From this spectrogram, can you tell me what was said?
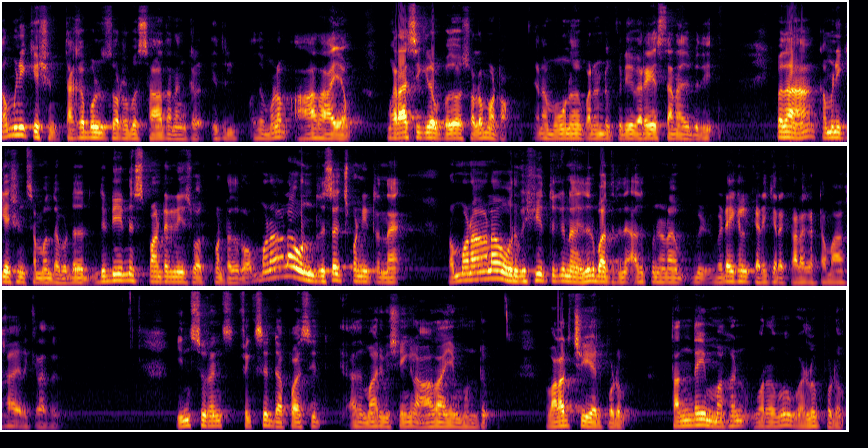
கம்யூனிகேஷன் தகவல் தொடர்பு சாதனங்கள் இதில் அது மூலம் ஆதாயம். உங்கள் ராசிக்கிற பொதுவாக சொல்ல மாட்டோம். ஏன்னா மூணு பன்னெண்டுக்குரிய விரயஸ்தானாதிபதி. இப்போ தான் கம்யூனிகேஷன் சம்மந்தப்பட்டது திடீர்னு ஸ்பான்டேனியஸ் ஒர்க் பண்ணுறது ரொம்ப நாளாக ஒன்று ரிசர்ச் பண்ணிகிட்டு இருந்தேன். ரொம்ப நாளாக ஒரு விஷயத்துக்கு நான் எதிர்பார்த்துருந்தேன் அதுக்குண்டான வி- விடைகள் கிடைக்கிற காலகட்டமாக இருக்கிறது. இன்சூரன்ஸ் ஃபிக்ஸட் டெபாசிட் அது மாதிரி விஷயங்கள் ஆதாயம் உண்டு. வளர்ச்சி ஏற்படும். தந்தை மகன் உறவு வலுப்படும்.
